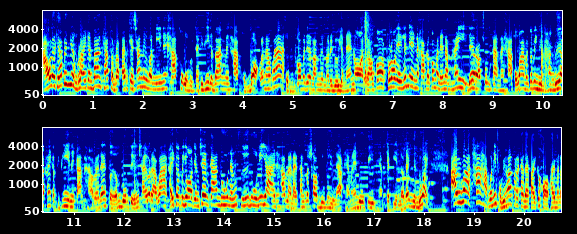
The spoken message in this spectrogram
เอาละครับเป็นอย่างไรกันบ้างครับสำหรับแอปพลิเคชันในวันนี้นะครับถูกอกถูกใจพี่ๆกันบ้างไหมครับผมบอกแล้วนะว่าผมก็ไม่ได้รับเงินมารีวิวอย่างแน่นอน เราก็ทดลองเองเล่นเองนะครับแล้วก็มาแนะนำให้ได้รับชมกันนะครับเพราะว่ามันก็เป็นหนึ่งทางเลือกให้กับพี่ๆในการหารายได้เสริมรวมถึงใช้เวลาว่างให้เกิดประโยชน์อย่างเช่นการดูหนังสือดูนิยายนะครับหลายๆท่านก็ชอบดูกันอยู่แล้วแถมมาได้ดูฟรีแถมเก็บเหรียญแล้วได้เงินด้วยเอาเป็นว่าถ้าหากวันนี้ผมพิพาทประการใดไปก็ขออภัยมาณ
